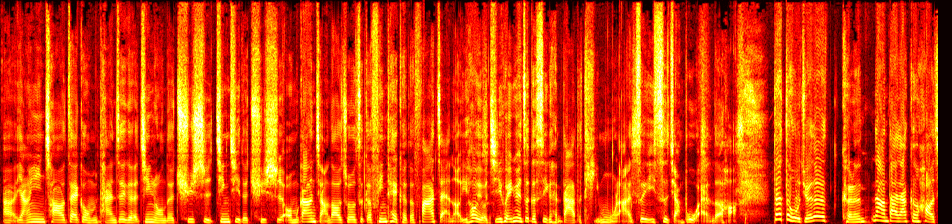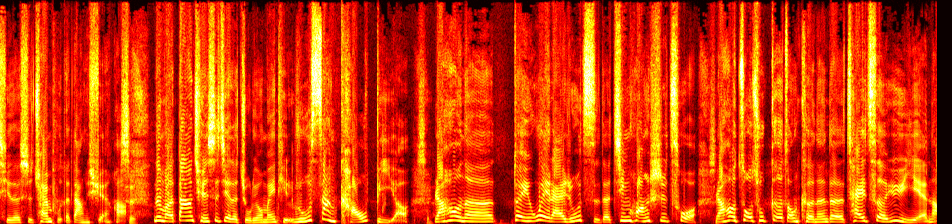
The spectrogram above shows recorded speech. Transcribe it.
啊杨英超，在跟我们谈这个金融的趋势、经济的趋势。我们刚刚讲到说这个 FinTech 的发展呢，以后有机会，因为这个是一个很大的题目啦，是一次讲不完的哈。但我觉得可能让大家更好奇的是川普的当选哈。是。那么当全世界的主流媒体如上考比哦，然后呢？对于未来如此的惊慌失措，然后做出各种可能的猜测预言哦。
